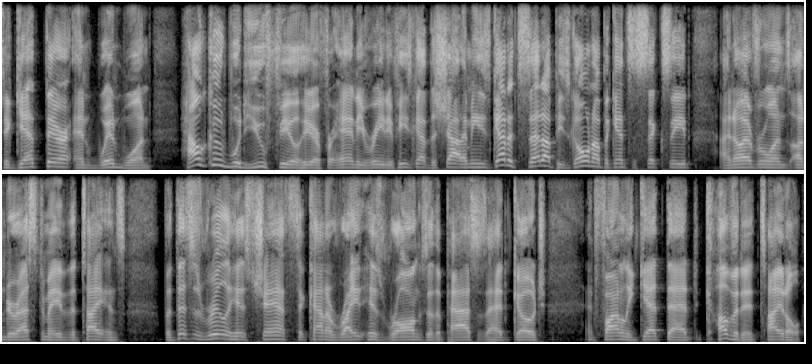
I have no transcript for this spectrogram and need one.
to get there and win one. How good would you feel here for Andy Reid if he's got the shot? I mean, he's got it set up. He's going up against a six seed. I know everyone's underestimated the Titans, but this is really his chance to kind of right his wrongs of the past as a head coach and finally get that coveted title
